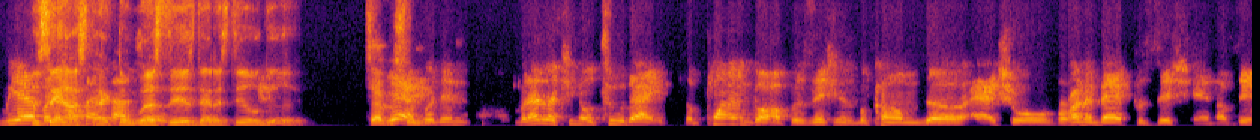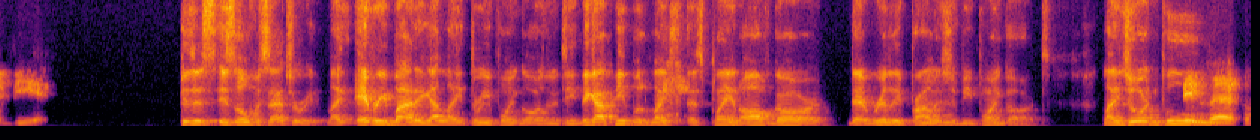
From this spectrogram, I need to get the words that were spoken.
yeah, to but say how stacked the West too- is, that is still good. Seven Yeah, seed. but then but that lets you know too that the point guard position has become the actual running back position of the NBA. Because it's it's oversaturated. Like everybody got like three point guards on the team. They got people like that's playing off guard that really probably Mhm. should be point guards. Like Jordan Poole Exactly.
